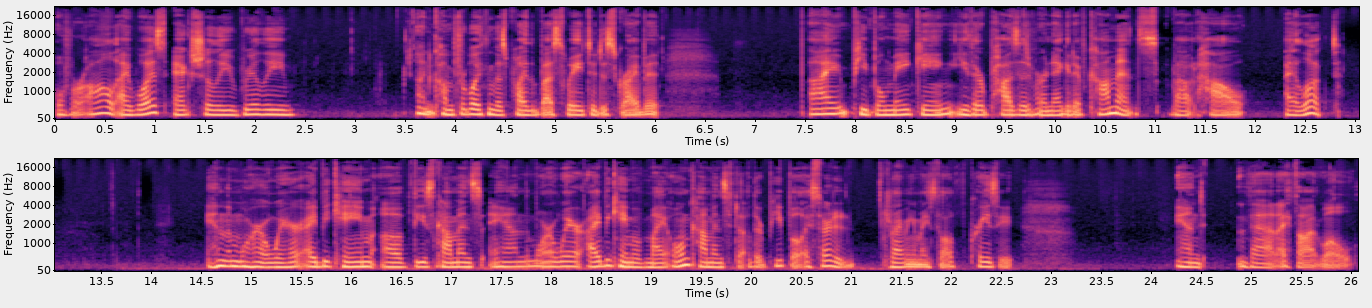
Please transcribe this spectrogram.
overall, I was actually really uncomfortable. I think that's probably the best way to describe it. By people making either positive or negative comments about how I looked. And the more aware I became of these comments and the more aware I became of my own comments to other people, I started driving myself crazy. And that I thought, well,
